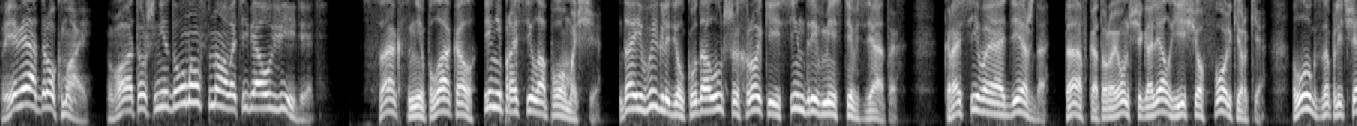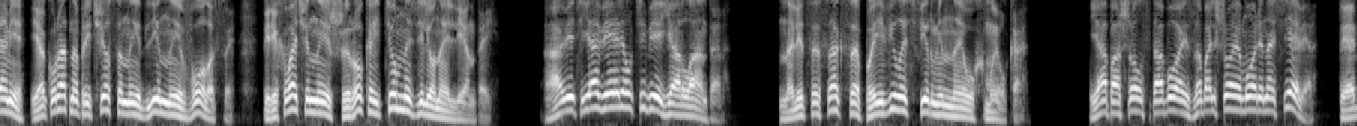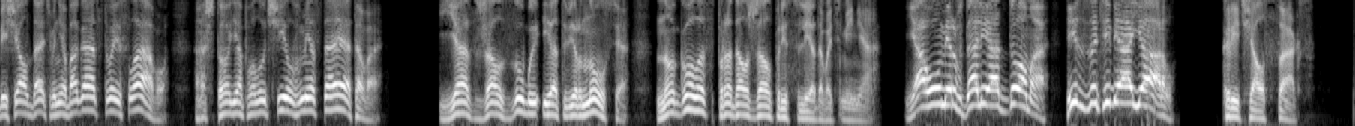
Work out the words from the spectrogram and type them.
«Привет, друг мой! Вот уж не думал снова тебя увидеть!» Сакс не плакал и не просил о помощи, да и выглядел куда лучше Хроки и Синдри вместе взятых. Красивая одежда, та, в которой он щеголял еще в фолькерке, лук за плечами и аккуратно причесанные длинные волосы, перехваченные широкой темно-зеленой лентой. «А ведь я верил тебе, Ярлантер!» На лице Сакса появилась фирменная ухмылка. «Я пошел с тобой за большое море на север. Ты обещал дать мне богатство и славу. А что я получил вместо этого?» Я сжал зубы и отвернулся, но голос продолжал преследовать меня. «Я умер вдали от дома! Из-за тебя, Ярл!» — кричал Сакс.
